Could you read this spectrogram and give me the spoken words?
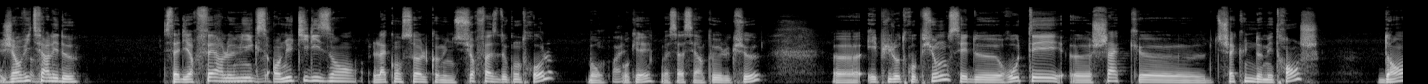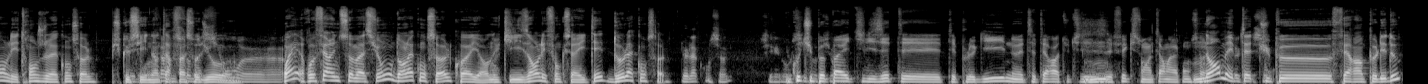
j'ai envie de faire les deux. C'est-à-dire faire le mix en utilisant la console comme une surface de contrôle. Bon, Ouais. ok, bah ça c'est un peu luxueux. Euh, et puis l'autre option, c'est de router euh, chaque euh, chacune de mes tranches dans les tranches de la console, puisque c'est une interface audio. euh, euh, Ouais, refaire une sommation dans la console, quoi, et en utilisant les fonctionnalités de la console. de la console. Du coup, tu peux option. pas utiliser tes, tes plugins, etc. Tu utilises Mm. des effets qui sont internes à la console. Non, mais peut-être tu peux faire un peu les deux.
